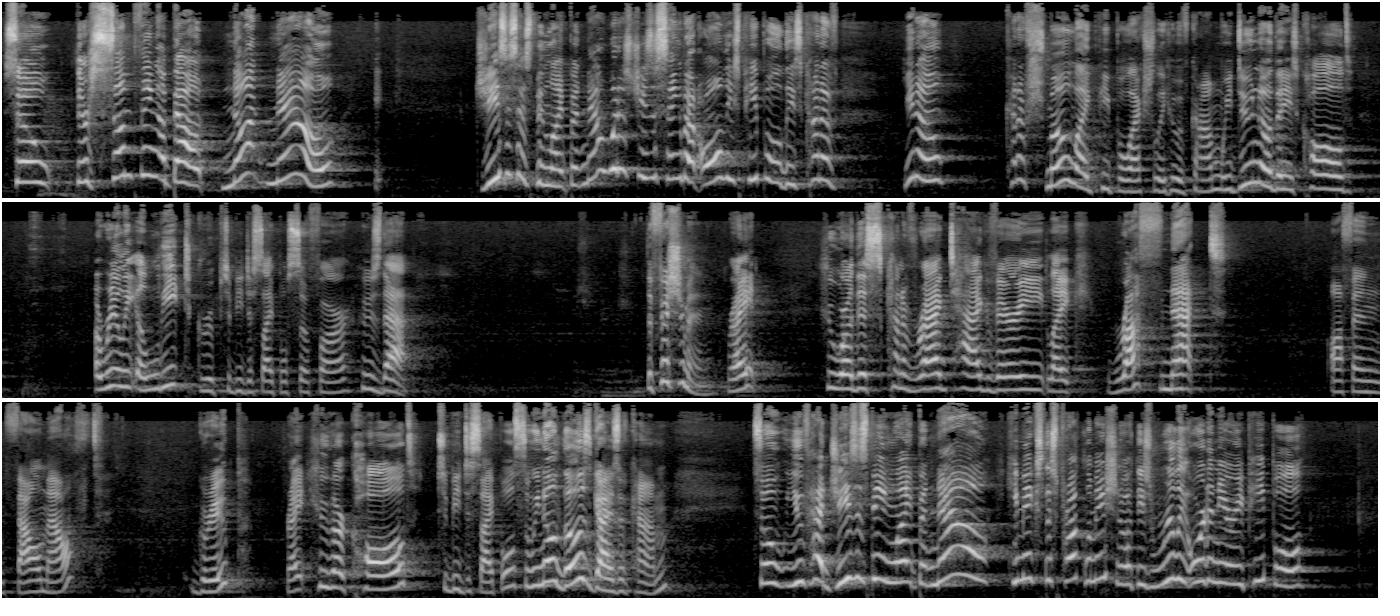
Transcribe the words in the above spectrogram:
So there's something about not now Jesus has been like, but now what is Jesus saying about all these people, these kind of, you know, kind of schmo like people actually who have come? We do know that he's called a really elite group to be disciples so far. Who's that? The fishermen, right? Who are this kind of ragtag, very like rough necked, often foul mouthed group, right? Who are called to be disciples. So we know those guys have come. So you've had Jesus being light, but now he makes this proclamation about these really ordinary people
